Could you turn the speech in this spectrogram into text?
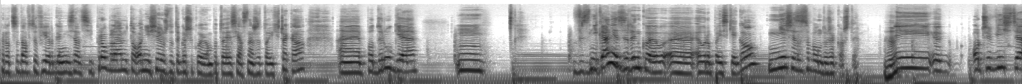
pracodawców i organizacji problem, to oni się już do tego szykują, bo to jest jasne, że to ich czeka. Po drugie... Mm, znikanie z rynku e, europejskiego niesie ze sobą duże koszty. Mhm. I e, Oczywiście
